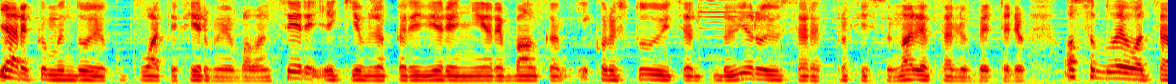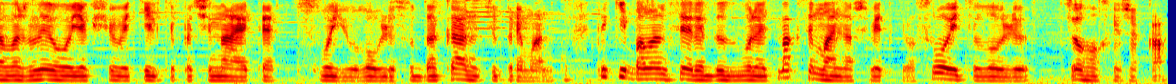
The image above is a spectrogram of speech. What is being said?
Я рекомендую купувати фірмові балансири, які вже перевірені рибалкам і користуються довірою серед професіоналів та любителів. Особливо це важливо, якщо ви тільки починаєте свою ловлю судака на цю приманку. Такі балансири дозволять максимально швидко освоїти ловлю цього хижака.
